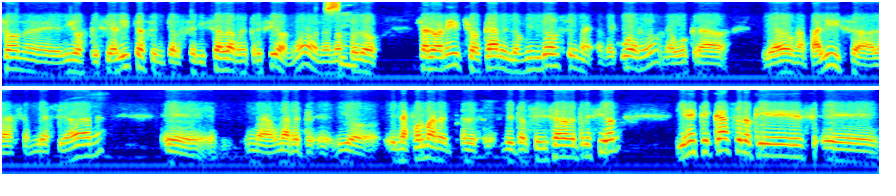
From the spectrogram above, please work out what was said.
son, eh, digo, especialistas en tercerizar la represión, ¿no? No, no solo, ya lo han hecho acá en el 2012, me recuerdo, la UOCRA le ha dado una paliza a la Asamblea Ciudadana, eh, una, una, digo, una forma de tercerizar la represión. Y en este caso lo que es, eh,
